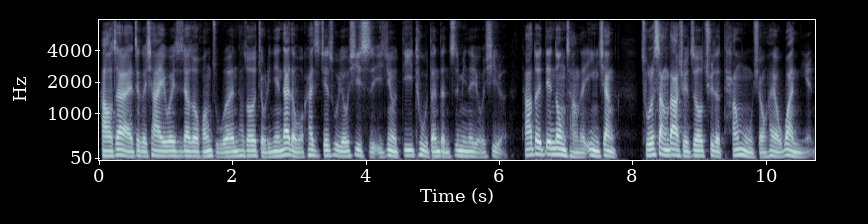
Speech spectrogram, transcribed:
好，再来这个下一位是叫做黄祖恩，他说九零年代的我开始接触游戏时，已经有 D Two 等等知名的游戏了。他对电动厂的印象，除了上大学之后去的汤姆熊，还有万年，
